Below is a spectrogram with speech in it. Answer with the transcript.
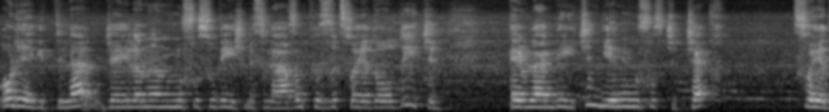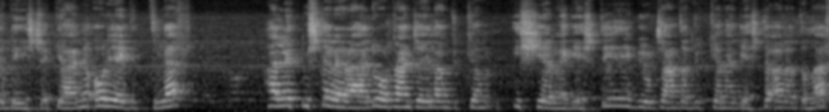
Oraya gittiler. Ceylan'ın nüfusu değişmesi lazım. Kızlık soyadı olduğu için, evlendiği için yeni nüfus çıkacak. Soyadı değişecek yani. Oraya gittiler. Halletmişler herhalde. Oradan Ceylan dükkan iş yerine geçti. Gürcan da dükkana geçti. Aradılar.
